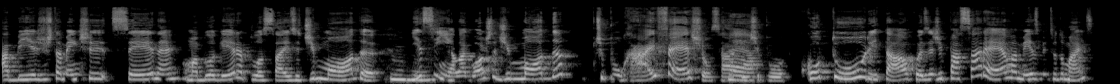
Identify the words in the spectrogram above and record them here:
a Bia justamente ser, né, uma blogueira plus size de moda. Uhum. E assim, ela gosta de moda tipo, high fashion, sabe? É. Tipo, couture e tal, coisa de passarela mesmo e tudo mais.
